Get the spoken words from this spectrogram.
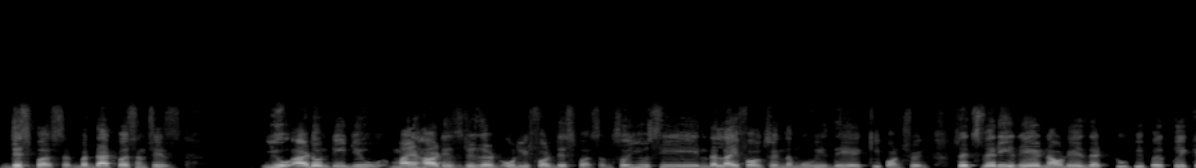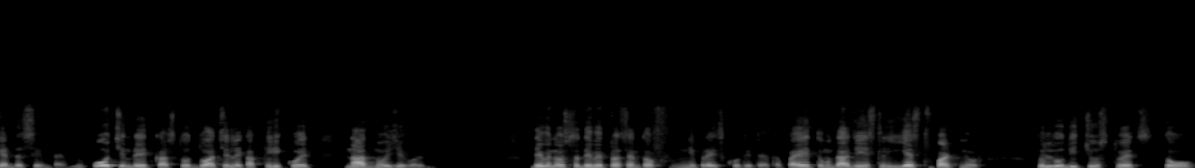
this person, but that person says, you i don't need you my heart is reserved only for this person so you see in the life also in the movies they keep on showing so it's very rare nowadays that two people click at the same time очень редко что два человека кликают на одной же волне 99% не происходит это поэтому даже если есть партнер то люди чувствуют что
